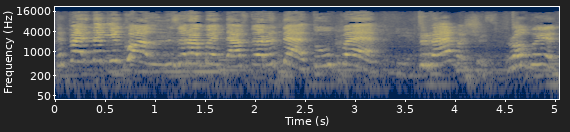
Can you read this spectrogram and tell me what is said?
Тепер нам ніколи не заробити авторитету у пеклі. Треба щось робити.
